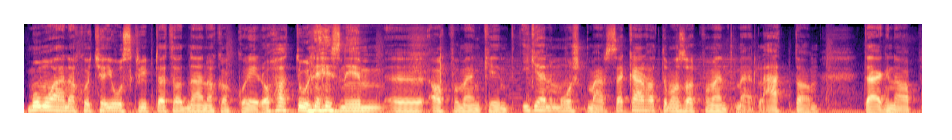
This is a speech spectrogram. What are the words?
Momoának, hogyha jó skriptet adnának, akkor én rohadtul nézném uh, Aquamanként. Igen, most már szekálhattam az Aquament, mert láttam tegnap.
